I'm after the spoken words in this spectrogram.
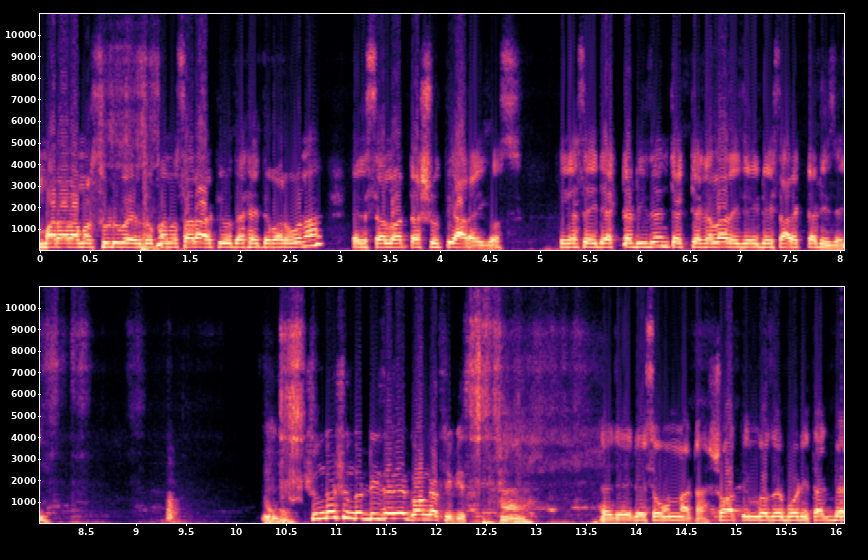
আমার আর আমার ছোট ভাইয়ের দোকানও ছাড়া আর কেউ দেখাইতে পারব না। এই সালোয়ারটা সুতি আড়াই গজ। ঠিক আছে? এইটা একটা ডিজাইন চারটা কালার এই যে এইটা আরেকটা ডিজাইন সুন্দর সুন্দর ডিজাইনের গঙ্গা থ্রি পিস হ্যাঁ। এই যে এটা হচ্ছে উন্নাটা। সোয়া তিন গজের বডি থাকবে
